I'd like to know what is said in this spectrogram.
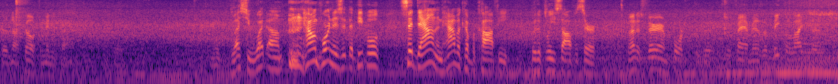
It does not cost them anything. Well, bless you. What? Um, how important is it that people sit down and have a cup of coffee with a police officer? Well, it's very important to the, to the families. The people like to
